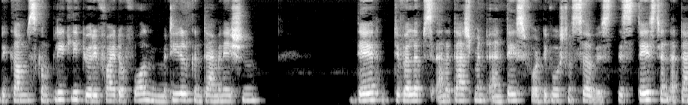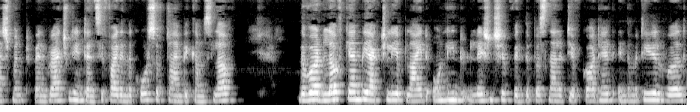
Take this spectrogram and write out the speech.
becomes completely purified of all material contamination, there develops an attachment and taste for devotional service. This taste and attachment, when gradually intensified in the course of time, becomes love. The word love can be actually applied only in relationship with the personality of Godhead. In the material world,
